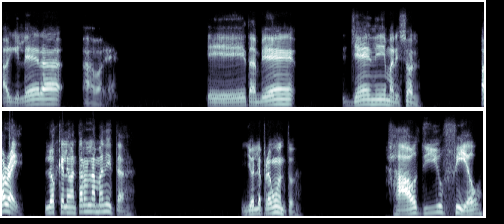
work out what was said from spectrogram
Aguilera, Ah, vale. Y también Jenny Marisol. All right. Los que levantaron la manita. Yo le pregunto. How do you feel?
